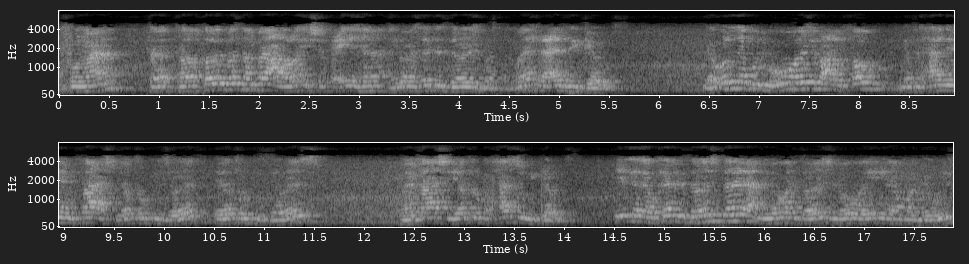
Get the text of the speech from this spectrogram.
مفهوم معنا؟ فنفترض مثلا بقى على رأي الشافعية هنا هيبقى مسألة الزواج مثلا واحد عايز يتجوز لو قلنا بل هو واجب على الفور يبقى في الحالة دي ما ينفعش يترك الزواج يترك الزواج ما ينفعش يترك الحج ويتجوز إلا لو كان الزواج ده يعني اللي هو الزواج اللي هو إيه لو ما اتجوزش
